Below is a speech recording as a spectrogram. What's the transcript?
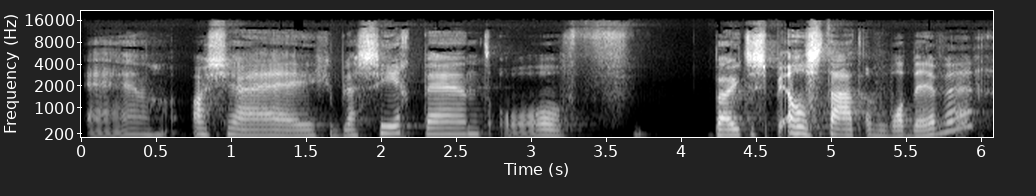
En als jij geblesseerd bent of buitenspel staat of whatever,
